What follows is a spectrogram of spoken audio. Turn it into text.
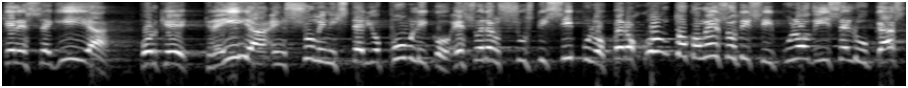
que le seguía, porque creía en su ministerio público. Eso eran sus discípulos. Pero junto con esos discípulos, dice Lucas,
